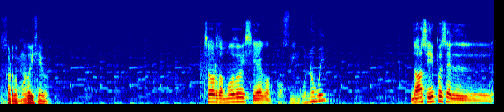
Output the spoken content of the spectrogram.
sordomudo y ciego? Sordomudo y ciego. Pues ninguno, güey. No, sí, pues el...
